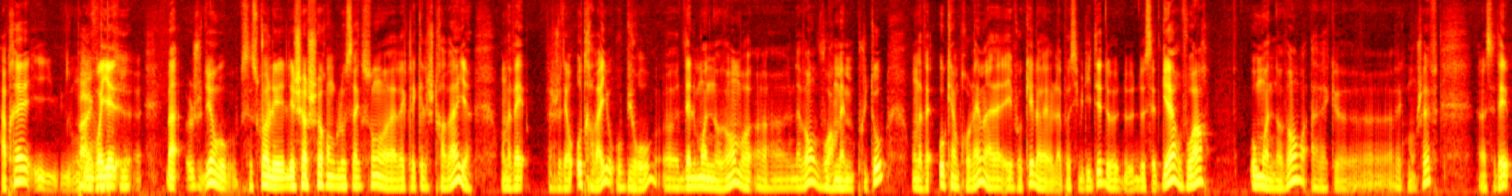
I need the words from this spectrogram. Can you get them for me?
Après, on voyait, euh, bah, je veux dire, que ce soit les, chercheurs anglo-saxons avec lesquels je travaille, on avait je veux dire, au travail, au bureau, euh, dès le mois de novembre euh, voire même plus tôt, on n'avait aucun problème à évoquer la, possibilité de, cette guerre, voire au mois de novembre avec, euh, avec mon chef. C'était,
